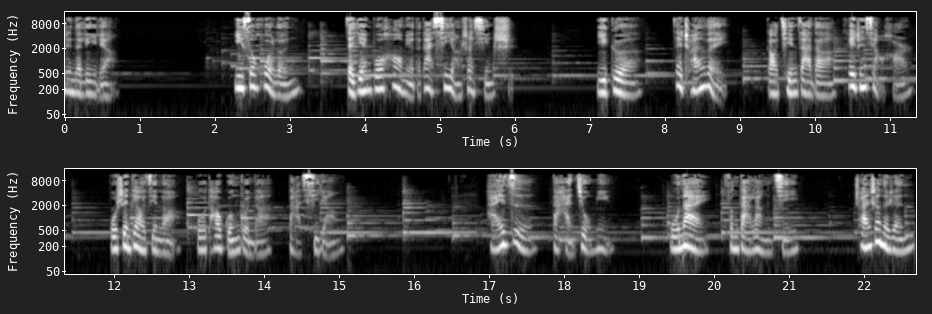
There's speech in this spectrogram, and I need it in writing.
任的力量。一艘货轮在烟波浩渺的大西洋上行驶，一个在船尾搞勤杂的黑人小孩不慎掉进了波涛滚滚的大西洋。孩子大喊救命，无奈风大浪急，船上的人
